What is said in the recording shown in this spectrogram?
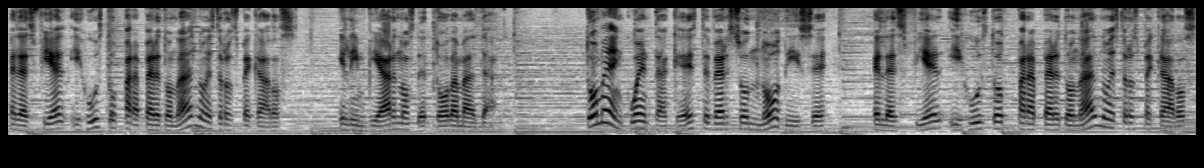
Él es fiel y justo para perdonar nuestros pecados y limpiarnos de toda maldad. Toma en cuenta que este verso no dice, Él es fiel y justo para perdonar nuestros pecados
